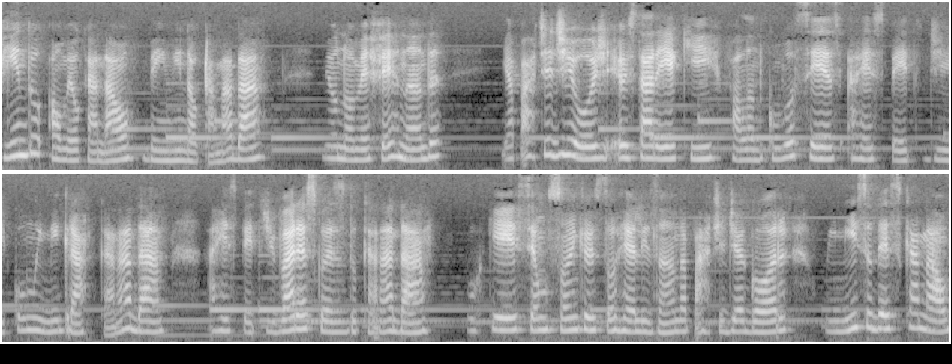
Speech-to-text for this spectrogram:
Bem-vindo ao meu canal, bem-vindo ao Canadá. Meu nome é Fernanda e a partir de hoje eu estarei aqui falando com vocês a respeito de como imigrar para o Canadá, a respeito de várias coisas do Canadá, porque esse é um sonho que eu estou realizando a partir de agora, o início desse canal.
